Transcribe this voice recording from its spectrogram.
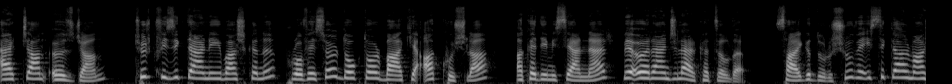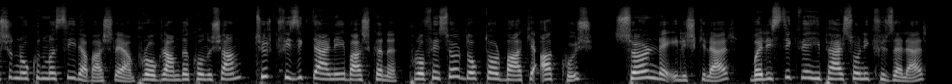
Erkcan Özcan, Türk Fizik Derneği Başkanı Profesör Doktor Baki Akkuş'la akademisyenler ve öğrenciler katıldı. Saygı duruşu ve İstiklal Marşı'nın okunmasıyla başlayan programda konuşan Türk Fizik Derneği Başkanı Profesör Doktor Baki Akkuş, CERN'le ilişkiler, balistik ve hipersonik füzeler,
